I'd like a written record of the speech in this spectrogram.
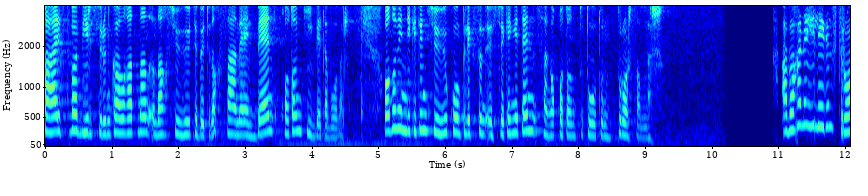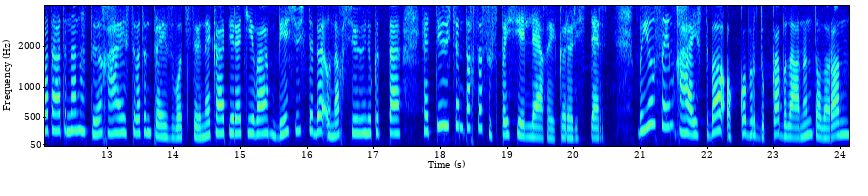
Қайыстыва бір сүрін қалғатынан ынақ сүйі төбетін ақсаны әлбән қотон тейбеті болар. Оның ендекетін сүйі комплексін өссі кәңетен саңа қотон тұтуытын тұрарсалар. Абаған әхилеген строат атынан тыға хайыстыбатын производственный кооператива 500 төбі ынақ сүйіні күтта, әтті үстен тақса сыспай селләғі көрөрістер. Быйыл сайын қағайыстыба оқко бұрдыққа бұланын толорон,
